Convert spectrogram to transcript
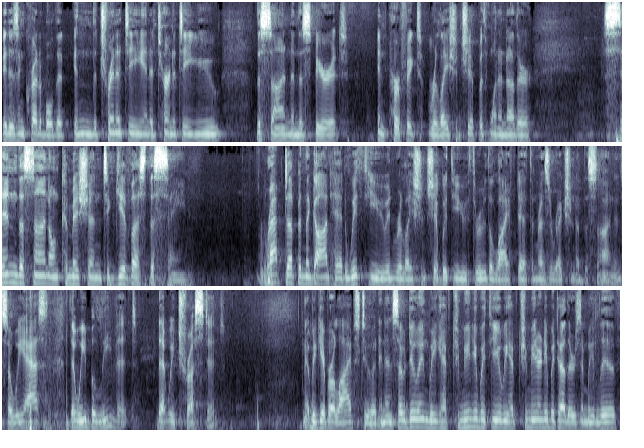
It is incredible that in the Trinity and eternity, you, the Son, and the Spirit, in perfect relationship with one another, send the Son on commission to give us the same wrapped up in the Godhead with you in relationship with you through the life, death, and resurrection of the Son. And so we ask that we believe it, that we trust it, that we give our lives to it. And in so doing, we have communion with you, we have community with others, and we live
